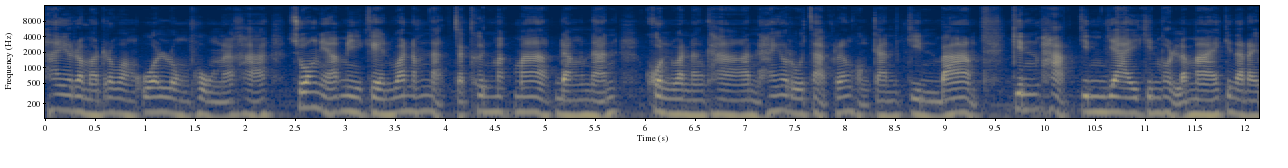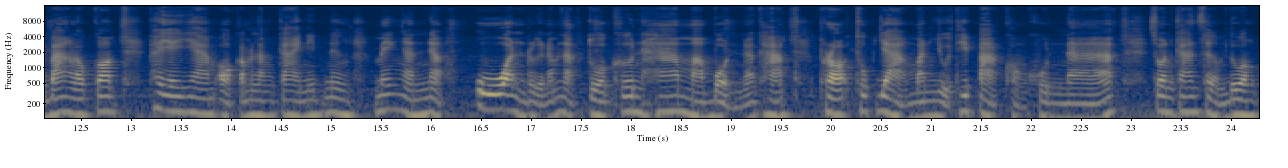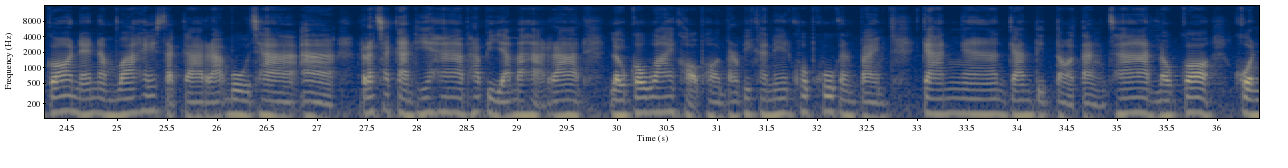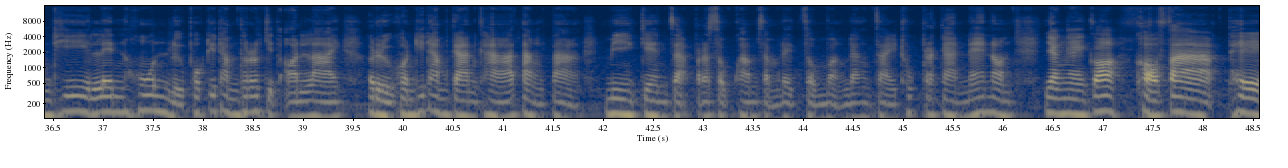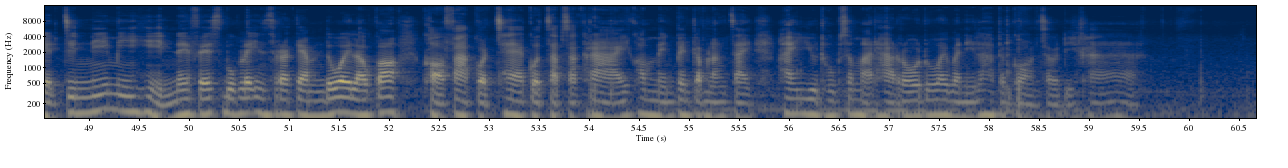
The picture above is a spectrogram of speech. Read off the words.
ให้ระมัดระวังอ้วนลงพุงนะคะ ช่วงนี้มีเกณฑ์ว่าน้ำหนักจะขึ้นมาก ๆ ดังนั้น คนวันอังคารให้รู้จักเรื่องของการกินบ้าง กินผักกินใยกินผลไม้กินอะไรบ้าง แล้วก็พยายามออกกำลังกายนิดนึง ไม่งั้นเนี่ย อ้วนหรือน้ำหนักตัวขึ้นห้ามมาบ่นนะคะ เพราะทุกอย่างมันอยู่ที่ปากของคุณนะ ส่วนการเสริมดวงก็แนะนำว่าให้สักการะบูชาอารัชกาลที่ 5 พระปิยมหาราช แล้วก็ไหว้ขอพรพระพิคเนตควบคู่กันไป การงานการติดต่อต่างชาติ แล้วก็คนที่เล่นหุ้นหรือพวกที่ทำธุรกิจออนไลน์ หรือคนที่ทำการค้าต่างๆ มีเกณฑ์จะประสบความสำเร็จสมหวังดังใจทุกประการแน่นอนยังไงก็ขอฝากเพจจินนี่มีหินใน Facebook และ Instagram ด้วย แล้วก็ขอฝากกดแชร์กด Subscribe คอมเมนต์เป็นกำลังใจให้ YouTube Smart Haro ด้วยวันนี้ลาไปก่อน สวัสดีค่ะ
